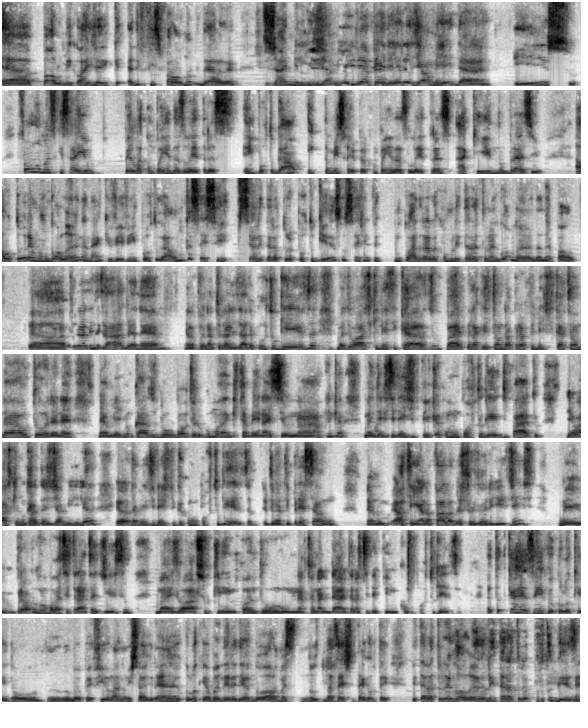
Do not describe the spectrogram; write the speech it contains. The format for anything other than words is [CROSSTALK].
É, Paulo, me corrija aí, é difícil falar o nome dela, né? Jaimilia Jamília Pereira de Almeida. Isso. Foi um romance que saiu pela Companhia das Letras em Portugal e também saiu pela Companhia das Letras aqui no Brasil. A autora é uma angolana, né, que vive em Portugal. Nunca sei se, se a literatura portuguesa ou se a gente enquadra ela como literatura angolana, né, Paulo? Ela foi ah, naturalizada, né? Ela foi naturalizada portuguesa, mas eu acho que nesse caso vai pela questão da própria identificação da autora, né? É o mesmo caso do Walter Ugumang, que também nasceu na África, mas ele se identifica como um português de fato. Eu acho que no caso da Jamília, ela também se identifica como portuguesa. Eu tenho essa impressão. Não, assim, ela fala das suas origens, né? o próprio romance trata disso, mas eu acho que enquanto nacionalidade ela se define como portuguesa. É tanto que a resenha que eu coloquei no, no, meu perfil lá no Instagram, eu coloquei a bandeira de Angola, mas no, nas hashtags eu botei literatura angolana, literatura portuguesa.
